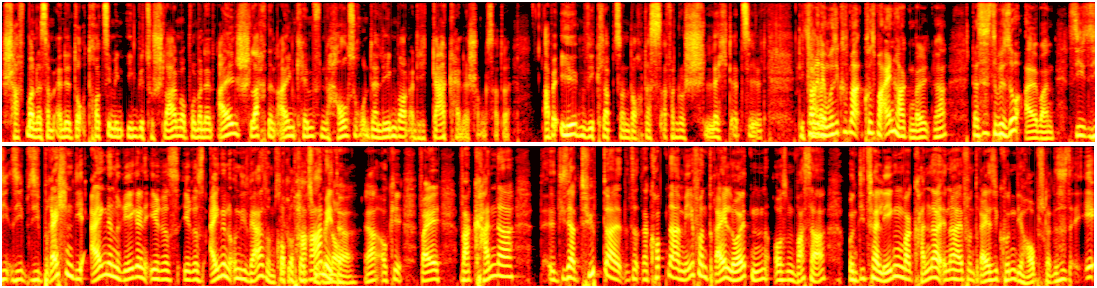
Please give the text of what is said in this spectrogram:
schafft man es am Ende doch trotzdem ihn irgendwie zu schlagen, obwohl man in allen Schlachten, in allen Kämpfen haushoch unterlegen war und eigentlich gar keine Chance hatte. Aber irgendwie klappt es dann doch. Das ist einfach nur schlecht erzählt. Die Sorry, da muss ich kurz mal, kurz mal einhaken, weil ja, das ist sowieso albern. Sie, sie, sie, sie brechen die eigenen Regeln ihres, ihres eigenen Universums, ihre Parameter. Dazu, genau. Ja, okay. Weil Wakanda, äh, dieser Typ da, da kommt eine Armee von drei Leuten aus dem Wasser und die zerlegen Wakanda innerhalb von drei Sekunden die Hauptstadt. Das ist eh,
